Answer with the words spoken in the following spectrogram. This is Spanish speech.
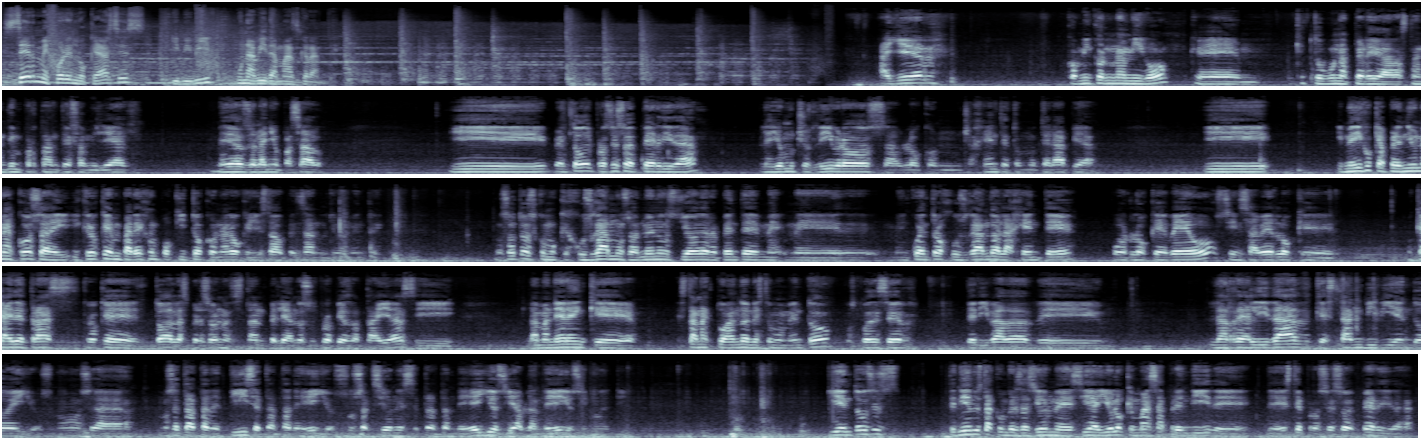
ser mejor en lo que haces y vivir una vida más grande. Ayer comí con un amigo que, tuvo una pérdida bastante importante familiar mediados del año pasado. Y en todo el proceso de pérdida, leyó muchos libros, habló con mucha gente, tomó terapia. Y y me dijo que aprendí una cosa y, creo que empareja un poquito con algo que yo he estado pensando últimamente. Nosotros como que juzgamos, o al menos yo de repente me, encuentro juzgando a la gente por lo que veo sin saber lo que, que hay detrás. Creo que todas las personas están peleando sus propias batallas y la manera en que están actuando en este momento pues puede ser derivada de la realidad que están viviendo ellos, ¿no? O sea, no se trata de ti, se trata de ellos. Sus acciones se tratan de ellos y hablan de ellos y no de ti. Y entonces, teniendo esta conversación, me decía, yo lo que más aprendí de, de este proceso de pérdida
